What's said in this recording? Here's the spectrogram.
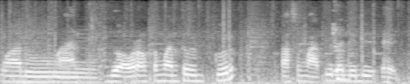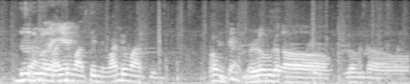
Waduh. Mati. Dua orang teman tuh kur langsung mati udah dia di eh mati ya. mati nih, mati mati. Oh enggak. Belum dong, belum dong.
